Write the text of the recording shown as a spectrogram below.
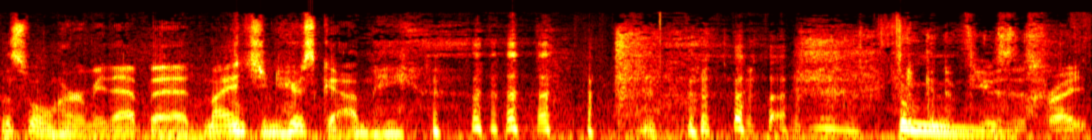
This won't hurt me that bad. My engineers got me. You can defuse this, right?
